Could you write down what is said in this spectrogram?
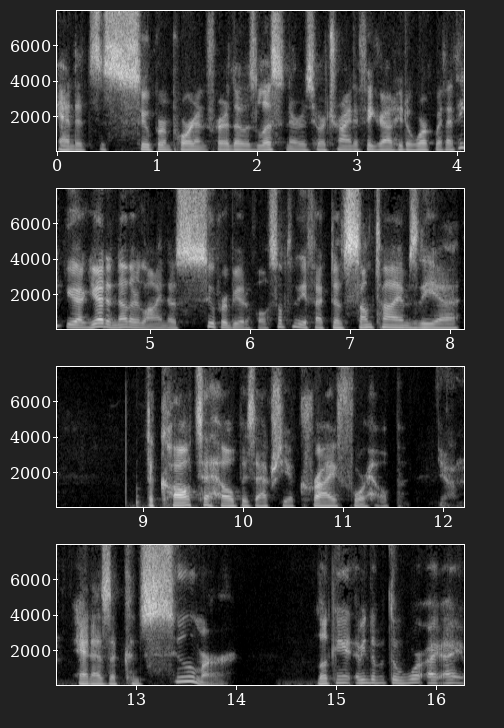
and it's super important for those listeners who are trying to figure out who to work with. I think you had, you had another line that was super beautiful, something to the effect of sometimes the uh, the call to help is actually a cry for help. Yeah. And as a consumer, looking at, I mean, the the word, I, I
